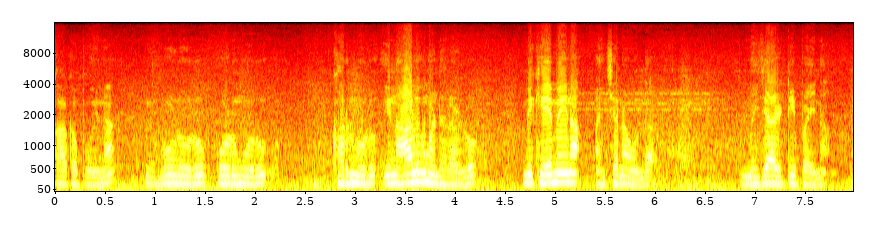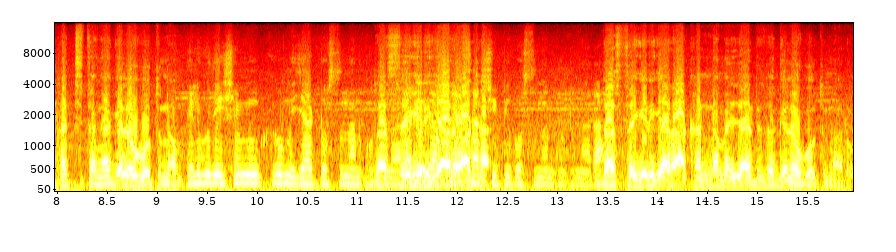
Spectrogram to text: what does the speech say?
కాకపోయినా గూడూరు కోడుమూరు కర్నూలు ఈ నాలుగు మండలాల్లో మీకు ఏమైనా అంచనా ఉందా? మెజారిటీ పైన. ఖచ్చితంగా గెలవబోతున్నాం. తెలుగుదేశంకు మెజార్టీ వస్తుంది దస్తగిరి గారు అనుకుంటున్నారా వస్తుంది అనుకుంటున్నారా దస్తగిరి గారు అఖండ మెజార్టీతో గెలవబోతున్నారు.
